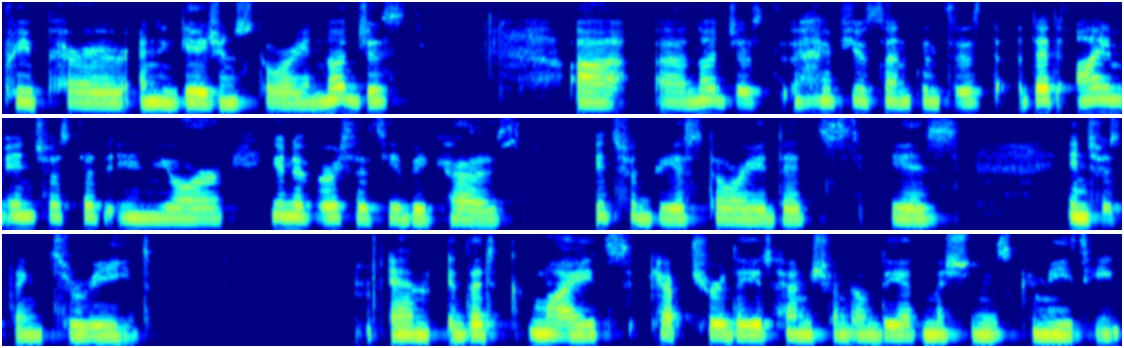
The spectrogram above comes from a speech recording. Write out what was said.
prepare an engaging story, not just uh, uh, not just a few sentences that I'm interested in your university because it should be a story that is interesting to read and that might capture the attention of the admissions committee.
